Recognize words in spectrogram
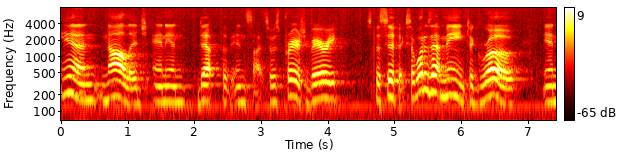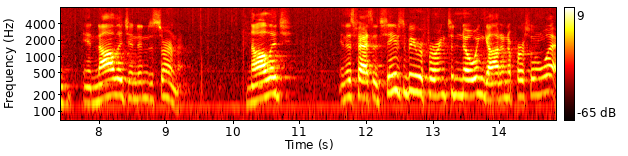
in knowledge and in depth of insight. So his prayer is very specific. So, what does that mean to grow in, in knowledge and in discernment? Knowledge in this passage seems to be referring to knowing God in a personal way.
